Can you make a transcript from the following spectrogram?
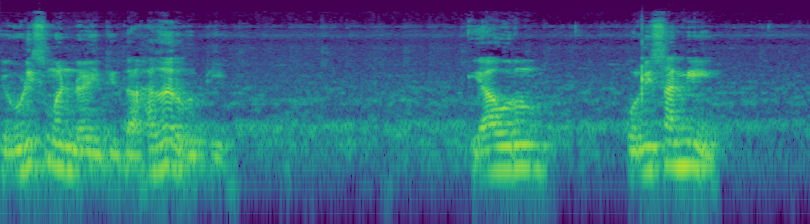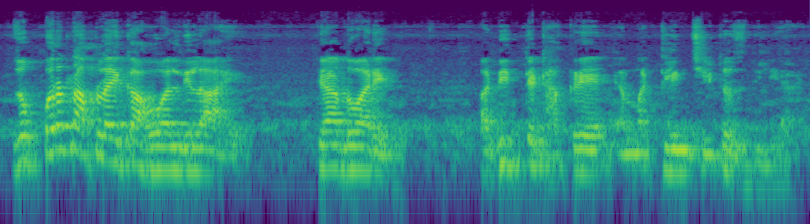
एवढीच मंडळी तिथं हजर होती. यावरून पोलिसांनी जो परत आपला एक अहवाल दिला आहे त्याद्वारे आदित्य ठाकरे यांना क्लीन चिटच दिली आहे.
